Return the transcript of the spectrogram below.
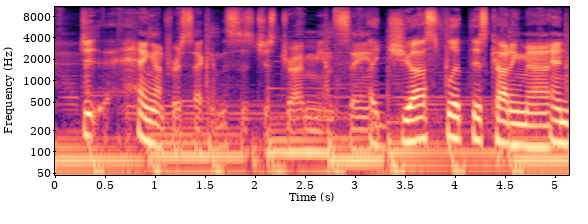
Just, hang on for a second, this is just driving me insane. I just flipped this cutting mat and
